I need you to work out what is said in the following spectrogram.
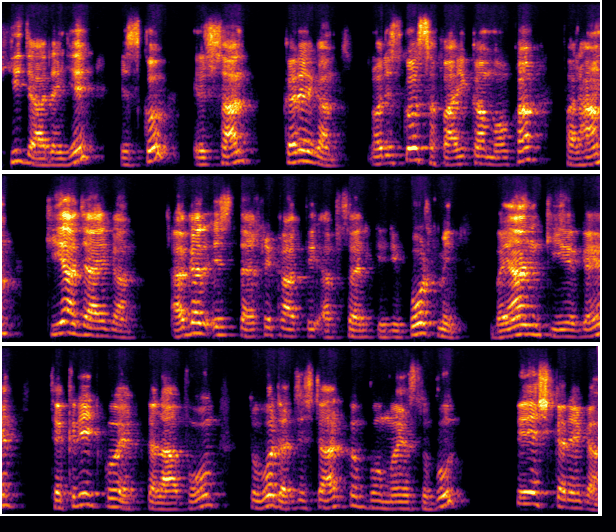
की जा रही है, इसको इरसाल करेगा और इसको सफ़ाई का मौका फराम किया जाएगा। अगर इस तहकीकती अफसर की रिपोर्ट में बयान किए गए सेक्रेट को इख्तलाफ हो तो वो रजिस्ट्रार को बोम सबूत पेश करेगा।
